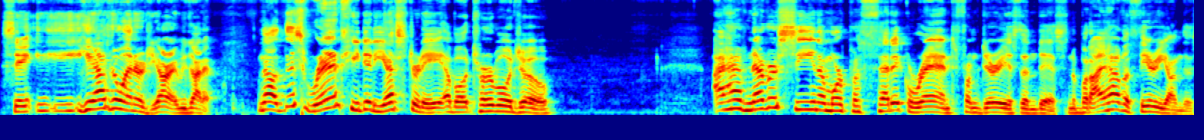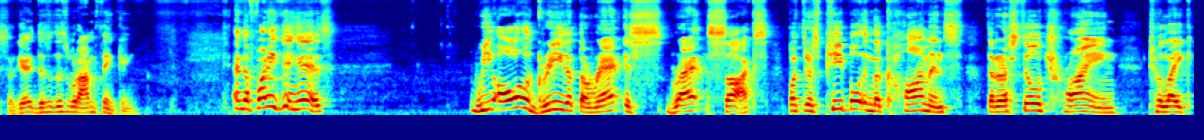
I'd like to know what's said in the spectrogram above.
Saying he, has no energy. All right, we got it. Now this rant he did yesterday about Turbo Joe. I have never seen a more pathetic rant from Darius than this. But I have a theory on this. Okay, this, this is what I'm thinking. And the funny thing is, we all agree that the rant is rant sucks, but there's people in the comments that are still trying to like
